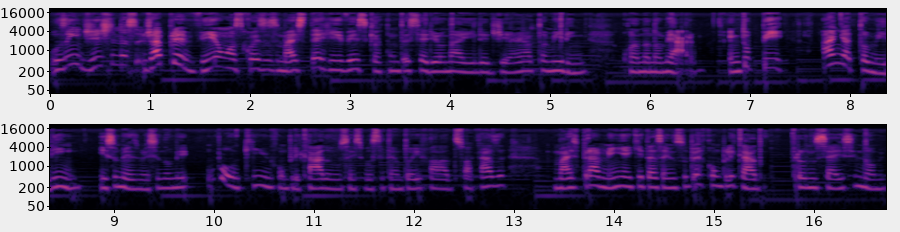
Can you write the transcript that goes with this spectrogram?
Os indígenas já previam as coisas mais terríveis que aconteceriam na ilha de Anhatomirim quando a nomearam. Em tupi, Anhatomirim, isso mesmo, esse nome um pouquinho complicado, não sei se você tentou ir falar da sua casa, mas para mim aqui tá sendo super complicado pronunciar esse nome.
